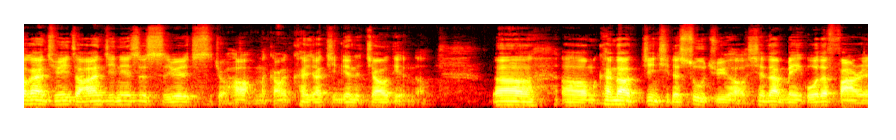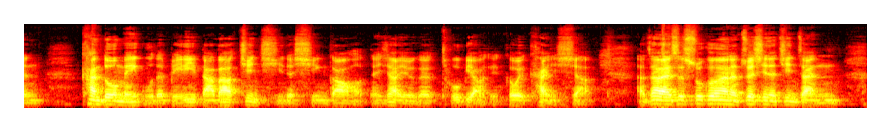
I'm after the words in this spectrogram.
收看《群益早安》，今天是十月十九号，那赶快看一下今天的焦点了。那呃，我们看到近期的数据哈，现在美国的法人看多美股的比例达到近期的新高哈。等一下有个图表给各位看一下。啊，再来是苏克案的最新的进展。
